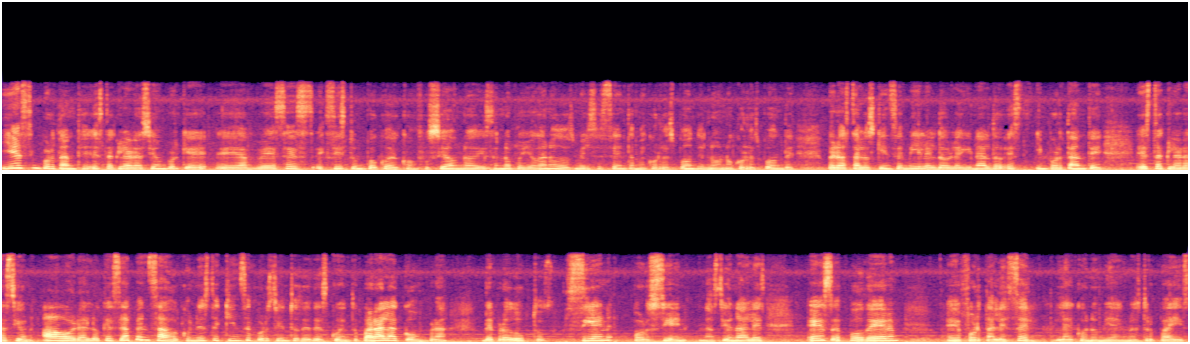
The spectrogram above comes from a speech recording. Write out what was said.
Y es importante esta aclaración porque eh, a veces existe un poco de confusión, ¿no? Dicen, no, pues yo gano 2.060, me corresponde. No, no corresponde, pero hasta los 15.000 el doble aguinaldo es importante esta aclaración. Ahora, lo que se ha pensado con este 15% de descuento para la compra de productos 100% nacionales es poder eh, fortalecer la economía en nuestro país.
